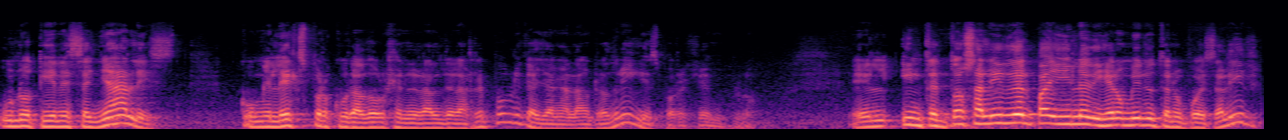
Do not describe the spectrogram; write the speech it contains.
uno tiene señales con el ex procurador general de la República, Jean Alain Rodríguez, por ejemplo? Él intentó salir del país y le dijeron, mire, usted no puede salir.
